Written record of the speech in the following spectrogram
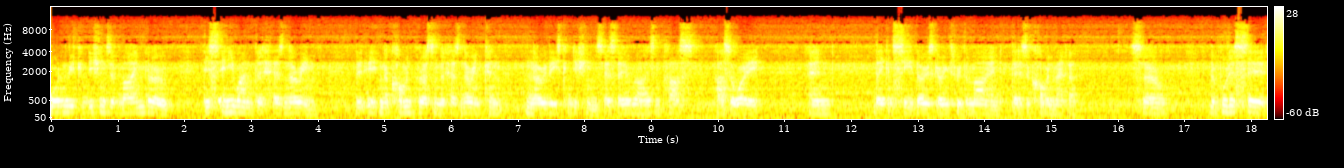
ordinary conditions of mind go, this anyone that has knowing, even a common person that has knowing, can know these conditions as they arise and pass pass away, and they can see those going through the mind. That is a common matter. So, the Buddha said,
